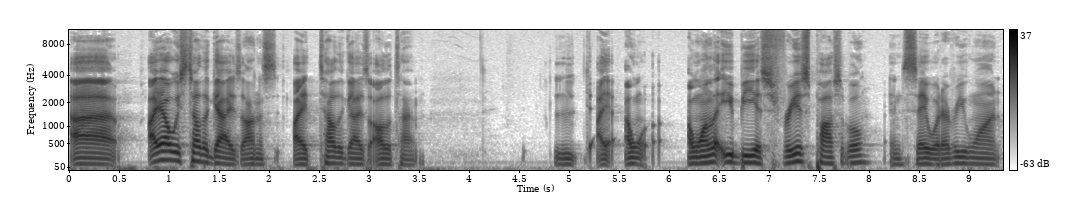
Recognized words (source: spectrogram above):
Uh, I always tell the guys, honest. I tell the guys all the time. I I want to let you be as free as possible and say whatever you want.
